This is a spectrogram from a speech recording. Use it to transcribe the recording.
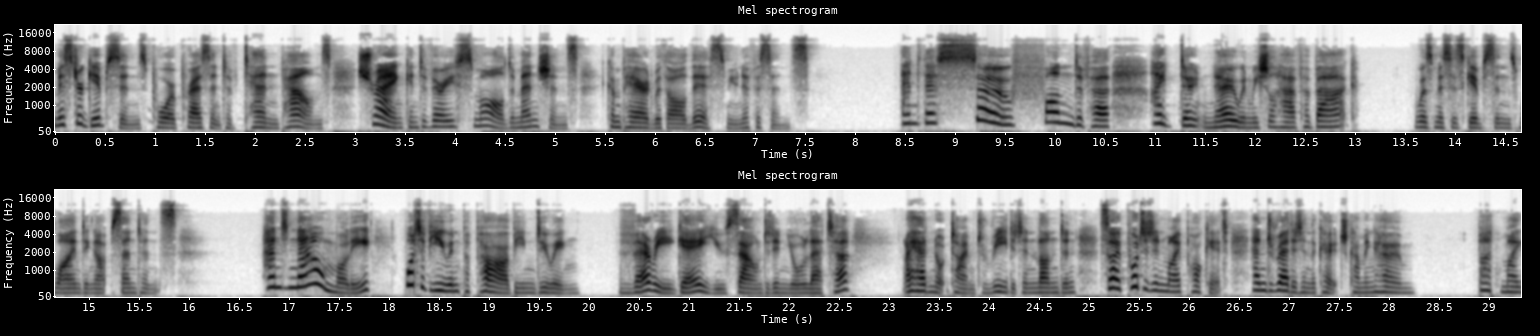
Mr. Gibson's poor present of ten pounds shrank into very small dimensions, compared with all this munificence. "And they're so fond of her, I don't know when we shall have her back," was Mrs. Gibson's winding up sentence. "And now, Molly, what have you and papa been doing? Very gay you sounded in your letter. I had not time to read it in London, so I put it in my pocket, and read it in the coach coming home. But, my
